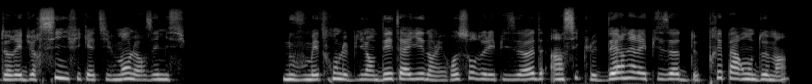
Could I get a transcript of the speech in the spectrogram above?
de réduire significativement leurs émissions. Nous vous mettrons le bilan détaillé dans les ressources de l'épisode, ainsi que le dernier épisode de Préparons demain,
